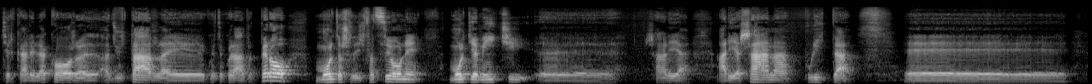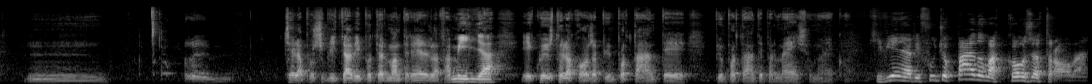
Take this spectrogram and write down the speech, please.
cercare la cosa, aggiustarla e questo e quell'altro, però molta soddisfazione, molti amici, eh, aria, aria sana, pulita, eh, mm, c'è la possibilità di poter mantenere la famiglia e questa è la cosa più importante, più importante per me. Insomma, ecco. Chi viene al rifugio Padova cosa trova?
